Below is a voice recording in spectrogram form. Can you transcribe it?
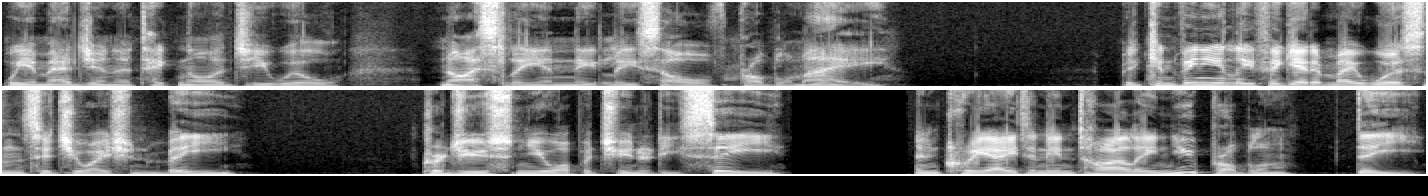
We imagine a technology will nicely and neatly solve problem A, but conveniently forget it may worsen situation B, produce new opportunity C, and create an entirely new problem D.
